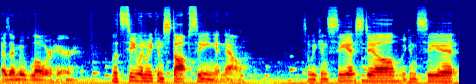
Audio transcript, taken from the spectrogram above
as I move lower here. Let's see when we can stop seeing it now. So we can see it still, we can see it,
